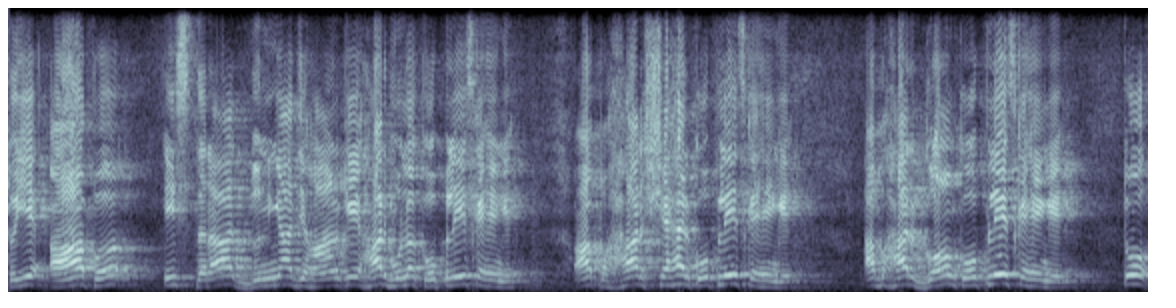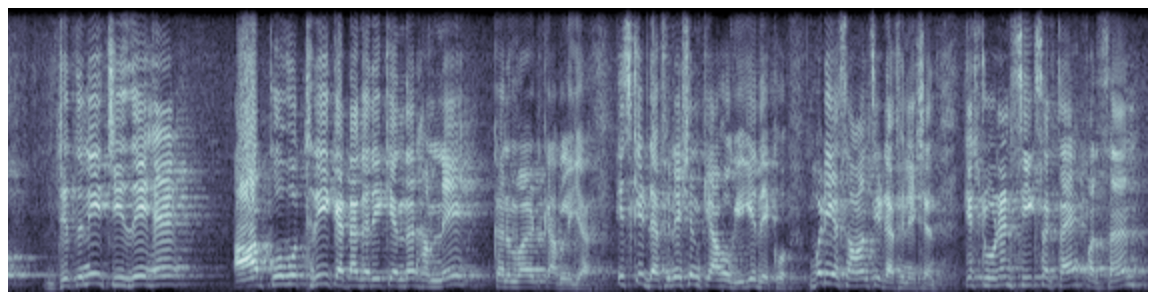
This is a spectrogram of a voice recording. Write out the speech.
तो ये आप इस तरह दुनिया जहान के हर मुल्क को प्लेस कहेंगे। आप हर शहर को प्लेस कहेंगे। अब हर गाँव को प्लेस कहेंगे। तो जितनी चीज़ें हैं, आपको वो थ्री कैटेगरी के अंदर हमने कन्वर्ट कर लिया। इसकी डेफिनेशन क्या होगी? ये देखो, बड़ी आसान सी डेफिनेशन कि स्टूडेंट सीख सकता है person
